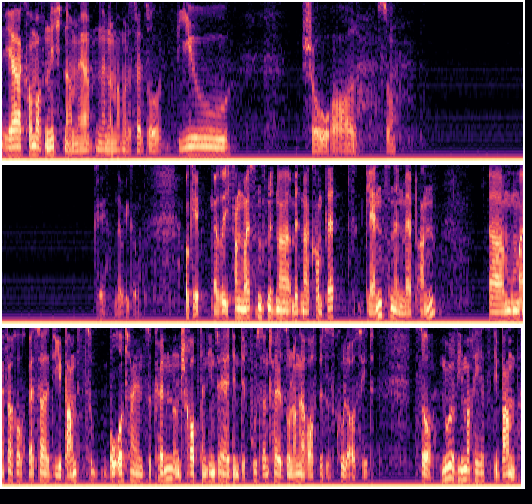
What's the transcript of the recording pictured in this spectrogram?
Äh, ja, komm auf den Lichtnamen, ja. dann machen wir das halt so. View Show all. So. Okay, there we go. Okay, also ich fange meistens mit einer, mit einer komplett glänzenden Map an, ähm, um einfach auch besser die Bumps zu beurteilen zu können und schraube dann hinterher den Diffusanteil so lange rauf, bis es cool aussieht. So, nur wie mache ich jetzt die Bump?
